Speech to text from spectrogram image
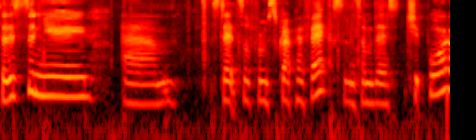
So this is a new um, stencil from Scrap FX and some of their chipboard.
